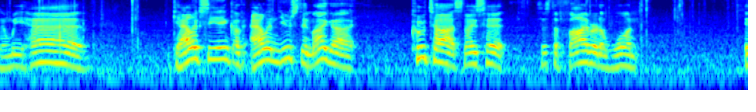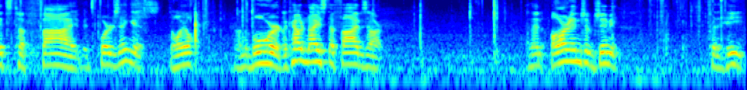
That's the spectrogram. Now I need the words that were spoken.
Then we have Galaxy Ink. of Allan Houston, my guy. Kutas, nice hit. Is this to five or to one? It's to five. It's Porzingis. Doyle on the board. Look how nice the fives are. And then orange of Jimmy for the Heat.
